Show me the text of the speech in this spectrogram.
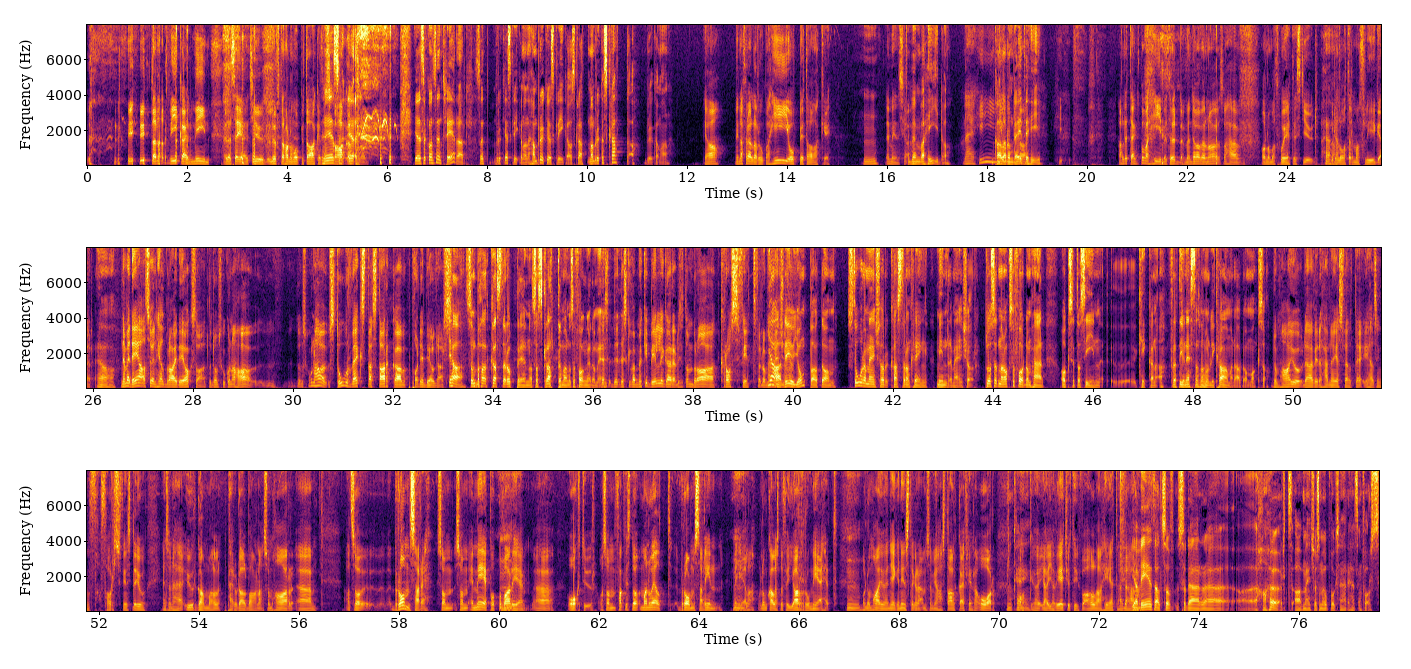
Utan att vika en min eller säga ett ljud, lyfter honom upp i taket och skakar jag, honom. jag är så koncentrerad så inte brukar jag skrika någonting. Han brukar ju skrika och skratta. Man brukar skratta, brukar man. Ja, mina föräldrar ropar hi upp i taket. Mm. Det minns jag. Vem var hi då? Nej, hi Kallar de dig till hi? Har aldrig tänkt på vad hi betydde, men det var väl något så här onomatoetiskt ljud. Ja. Hur det låter när man flyger. Ja. Nej men det är alltså en helt bra idé också, att de skulle kunna ha... De skulle kunna ha storväxta, starka bodybuilders. ja, som bara kastar upp en och så skrattar man och så fångar de en. Det, det, det skulle vara mycket billigare, dessutom bra crossfit för de här Ja, människorna. det är ju jompa åt dem. Stora människor kastar omkring mindre människor. Plus att man också får de här oxytocin-kickarna. För att det är ju nästan som att man blir kramad av dem också. De har ju där vid det här nöjesfältet i Helsingfors finns det ju en sån här urgammal berg som har eh, alltså bromsare som, som är med på, på Mm. varje eh, åktur och som faktiskt då manuellt bromsar in det Mm. hela. Och de kallas då för Jarromiehet. Mm. Och de har ju en egen Instagram som jag har stalkat i flera år. Okej. Och eh, jag, jag vet ju typ vad alla heter där. Jag vet alltså sådär, uh, har hört av människor som är uppvuxna här i Helsingfors,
